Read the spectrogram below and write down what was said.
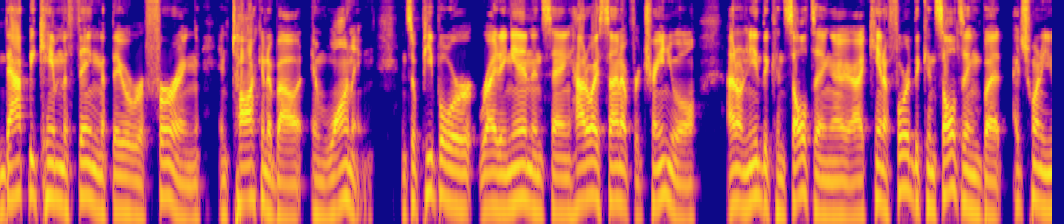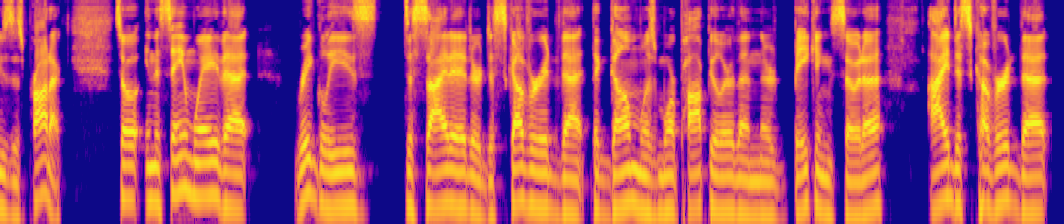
and that became the thing that they were referring and talking about and wanting. And so people were writing in and saying, "How do I sign up for Trainual? I don't need the consulting. I, I can't afford the consulting, but I just want to use this product." So in the same way that Wrigley's decided or discovered that the gum was more popular than their baking soda, I discovered that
